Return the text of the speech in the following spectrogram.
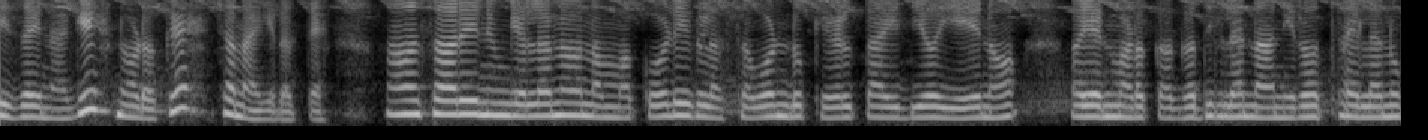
ಡಿಸೈನ್ ಆಗಿ ನೋಡೋಕ್ಕೆ ಚೆನ್ನಾಗಿರುತ್ತೆ. ಸಾರಿ ನಿಮಗೆಲ್ಲನೂ ನಮ್ಮ ಕೋಳಿಗಳ ಸೌಂಡು ಕೇಳ್ತಾ ಇದೆಯೋ ಏನೋ, ಏನು ಮಾಡೋಕ್ಕಾಗೋದಿಲ್ಲ. ನಾನಿರೋ ಹತ್ರ ಎಲ್ಲನೂ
